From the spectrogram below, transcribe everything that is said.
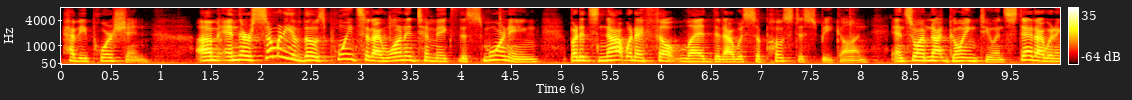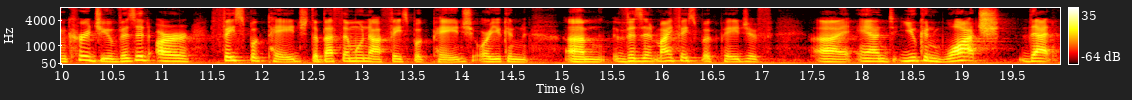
heavy portion. Um, and there are so many of those points that I wanted to make this morning, but it's not what I felt led that I was supposed to speak on. And so I'm not going to. Instead, I would encourage you visit our Facebook page, the Beth Emunah Facebook page, or you can um, visit my Facebook page if, uh, and you can watch that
